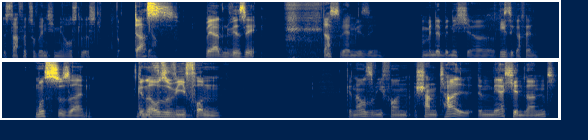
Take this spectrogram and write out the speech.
es dafür zu wenig in mir auslöst. Das ja. werden wir sehen. Das werden wir sehen. Am Ende bin ich äh, riesiger Fan. Musst du sein. Genauso wie von. Genauso wie von Chantal im Märchenland.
